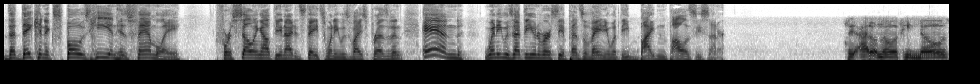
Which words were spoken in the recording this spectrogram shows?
that they can expose he and his family for selling out the United States when he was vice president and when he was at the University of Pennsylvania with the Biden Policy Center. See, I don't know if he knows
